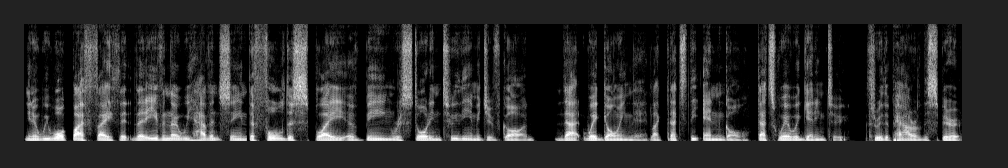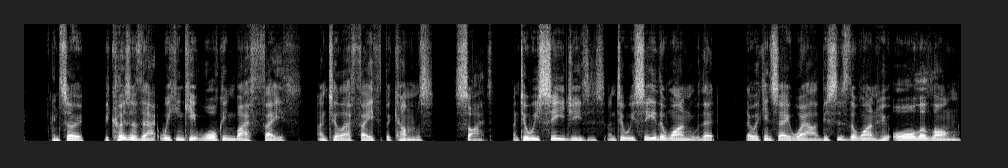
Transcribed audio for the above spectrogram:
You know, we walk by faith that, that even though we haven't seen the full display of being restored into the image of God, that we're going there. Like that's the end goal. That's where we're getting to through the power of the Spirit. And so because of that, we can keep walking by faith until our faith becomes sight, until we see Jesus, until we see the one that, that we can say, wow, this is the one who all along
